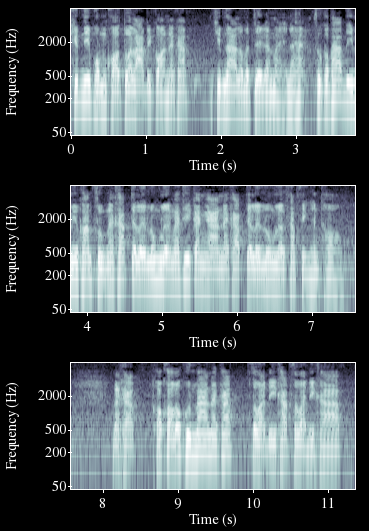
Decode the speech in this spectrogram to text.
คลิปนี้ผมขอตัวลาไปก่อนนะครับ คลิปหน้าเรามาเจอกันใหม่นะฮะสุขภาพดีมีความสุขนะครับเจริญรุ่งเรืองหน้าที่การงานนะครับเจริญรุ่งเรืองทรัพย์สินเงินทองนะครับ ขอขอบพระคุณมากนะครับ สวัสดีครับ สวัสดีครับ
